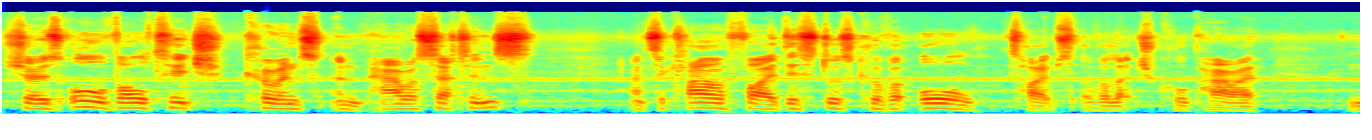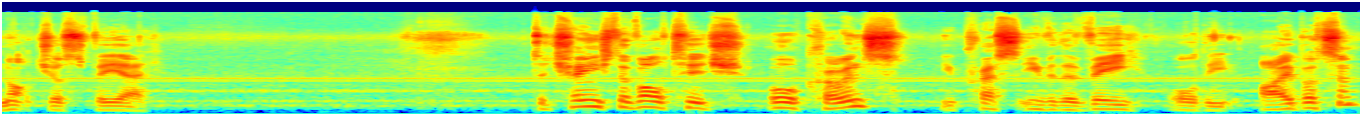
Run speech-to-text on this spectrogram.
shows all voltage, current and power settings and to clarify this does cover all types of electrical power, not just VA. To change the voltage or current you press either the V or the I button.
